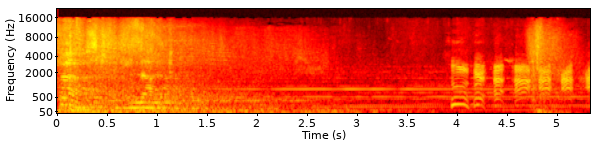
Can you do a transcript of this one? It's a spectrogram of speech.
First blood.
